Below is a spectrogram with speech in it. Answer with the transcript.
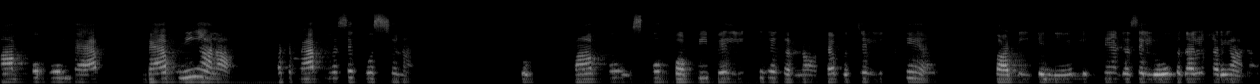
आपको वो मैप मैप नहीं आना बट मैप में से क्वेश्चन आना। तो आपको उसको कॉपी पे लिख के करना होता है बच्चे लिखते हैं। पार्टी के नेम लिखते हैं जैसे लोक दल हरियाणा।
